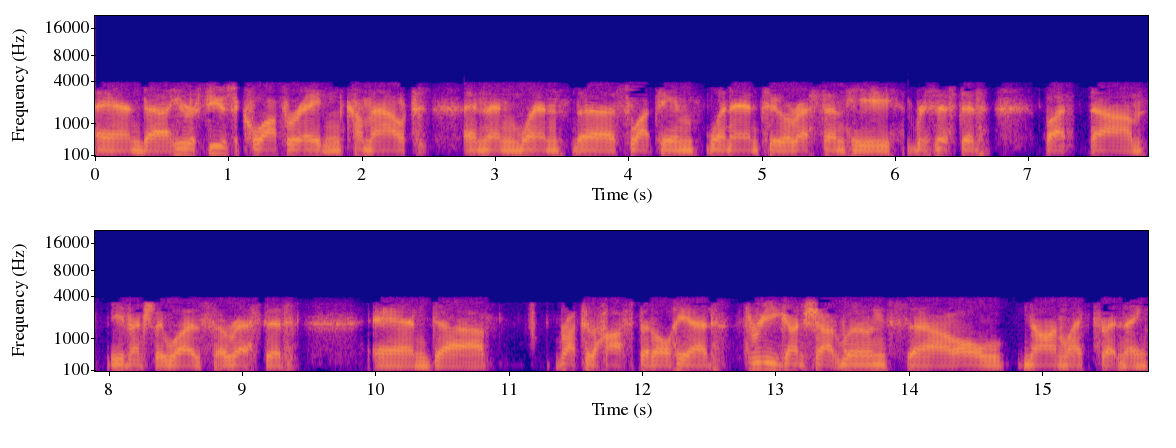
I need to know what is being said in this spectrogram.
and uh, he refused to cooperate and come out. And then when the SWAT team went in to arrest him, he resisted, but um, he eventually was arrested and uh, brought to the hospital. He had three gunshot wounds, uh, all non-life threatening,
